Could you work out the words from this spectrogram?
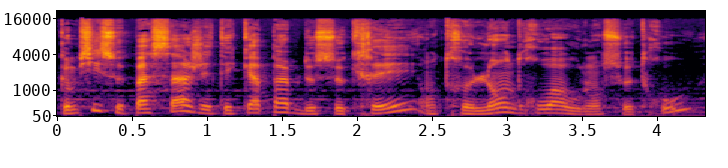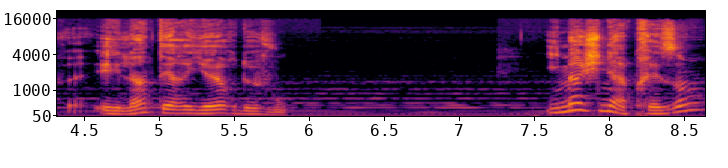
Comme si ce passage était capable de se créer entre l'endroit où l'on se trouve et l'intérieur de vous. Imaginez à présent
